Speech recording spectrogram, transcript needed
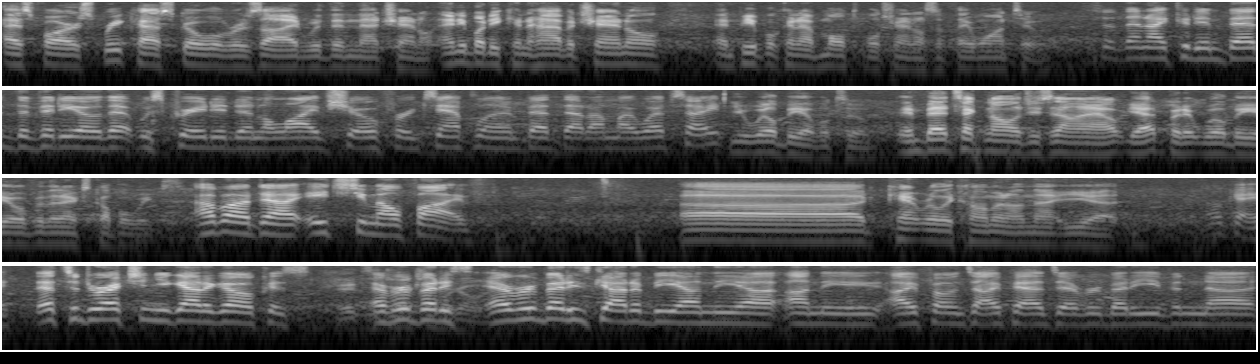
as far as Spreecast go will reside within that channel. Anybody can have a channel, and people can have multiple channels if they want to. So then I could embed the video that was created in a live show, for example, and embed that on my website. You will be able to. Embed technology is not out yet, but it will be over the next couple weeks. How about uh, HTML5? Uh, can't really comment on that yet. Okay, that's a direction you got to go because everybody's direction we're going. everybody's got to be on the uh, on the iPhones, iPads. Everybody, even uh,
